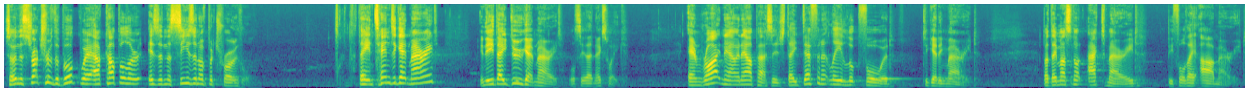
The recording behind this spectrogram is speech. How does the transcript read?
So, in the structure of the book, where our couple are, is in the season of betrothal, they intend to get married, Indeed, they do get married. We'll see that next week. And right now in our passage, they definitely look forward to getting married. But they must not act married before they are married.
